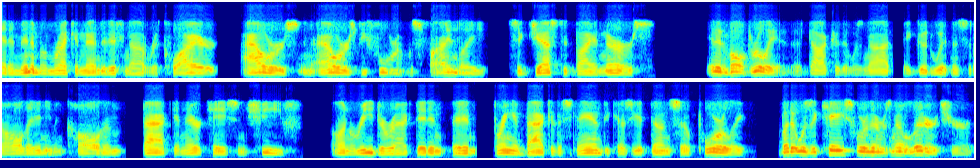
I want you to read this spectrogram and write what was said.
at a minimum recommended, if not required, hours and hours before it was finally suggested by a nurse it involved really a, doctor that was not a good witness at all. They didn't even call him back in their case in chief on redirect. They didn't they didn't bring him back to the stand because he had done so poorly. But it was a case where there was no literature,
